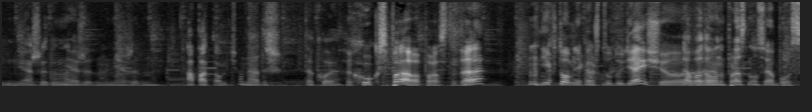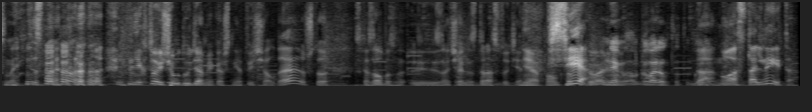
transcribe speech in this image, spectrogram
Неожиданно. Неожиданно, неожиданно. А потом что? Надо ж такое. Хук справа просто, да? Никто, мне кажется, у Дудя еще... А потом он проснулся обоссанный, не знаю. Никто еще у Дудя, мне кажется, не отвечал, да? Что сказал бы зна- изначально «здравствуйте». Не, Все! говорил. говорил кто-то. Да, но остальные-то,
